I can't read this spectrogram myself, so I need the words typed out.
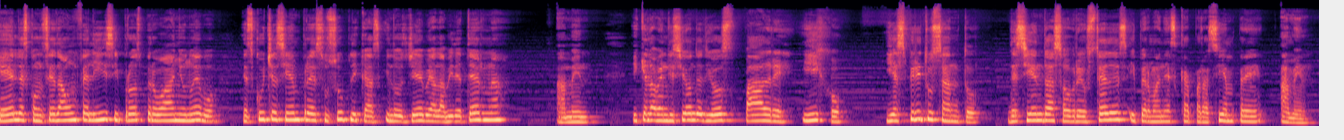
Que Él les conceda un feliz y próspero año nuevo, escuche siempre sus súplicas y los lleve a la vida eterna. Amén. Y que la bendición de Dios Padre, Hijo y Espíritu Santo descienda sobre ustedes y permanezca para siempre. Amén.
